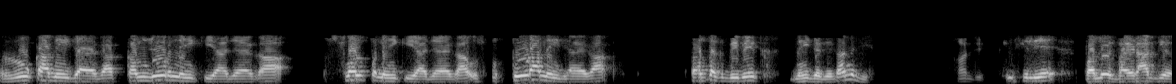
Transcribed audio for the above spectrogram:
रोका नहीं जाएगा कमज़ोर नहीं किया जाएगा स्वल्प नहीं किया जाएगा उसको तोड़ा नहीं जाएगा तब तक विवेक नहीं जगेगा ना जी। हाँ जी। इसलिए पहले वैराग्य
